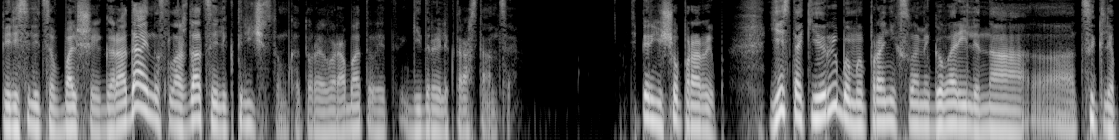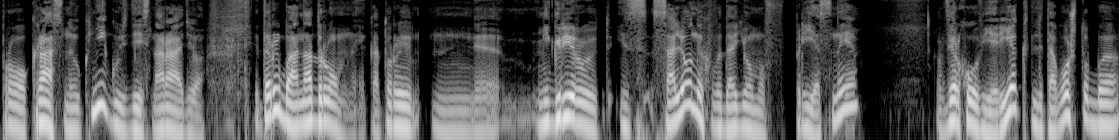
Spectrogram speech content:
переселиться в большие города и наслаждаться электричеством, которое вырабатывает гидроэлектростанция. Теперь еще про рыб. Есть такие рыбы, мы про них с вами говорили на э, цикле про Красную книгу здесь на радио. Это рыбы анадромные, которые э, мигрируют из соленых водоемов в пресные, в верховье рек, для того, чтобы э,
